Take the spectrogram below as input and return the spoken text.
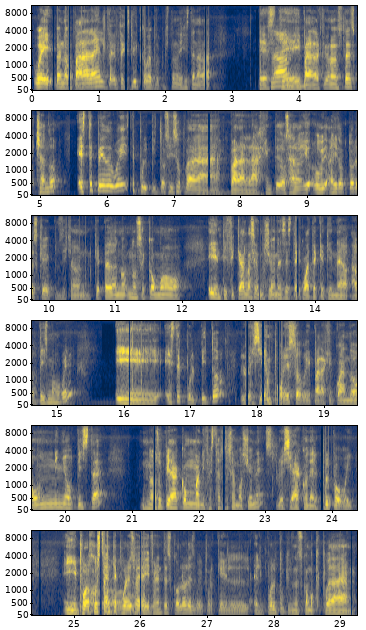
Güey, bueno, para él te, te explico, güey, porque tú no dijiste nada. Este, No. y para los que nos están escuchando, este pedo, güey, este pulpito se hizo para, para la gente, o sea, hay, hay doctores que pues, dijeron, qué pedo, no, no sé cómo identificar las emociones de este cuate que tiene autismo, güey. Y este pulpito lo hicieron por eso, güey, para que cuando un niño autista no supiera cómo manifestar sus emociones, lo hiciera con el pulpo, güey. Y por- justamente por eso hay de diferentes colores, güey, porque el, el pulpo, pues no es como que pueda.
